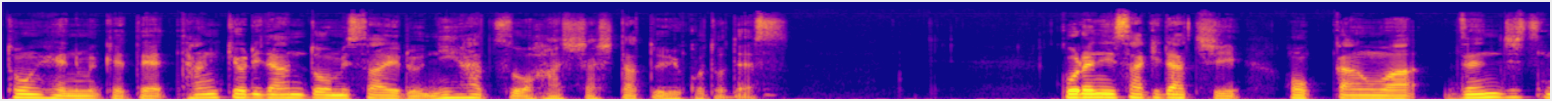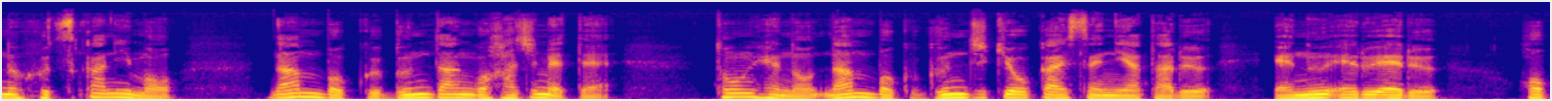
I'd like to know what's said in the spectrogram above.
トンヘに向けて短距離弾道ミサイル2発を発射したということです。これに先立ち北韓は前日の2日にも南北分断後初めてトンヘの南北軍事境界線にあたる NLL 北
